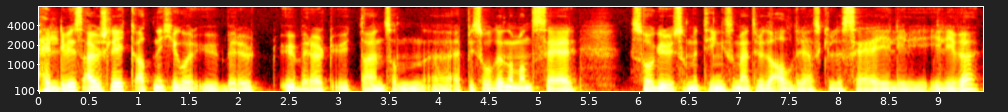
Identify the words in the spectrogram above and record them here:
heldigvis er jo slik at den ikke går uberørt, uberørt ut av en sånn episode. Når man ser så grusomme ting som jeg trodde aldri jeg skulle se i, i livet.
